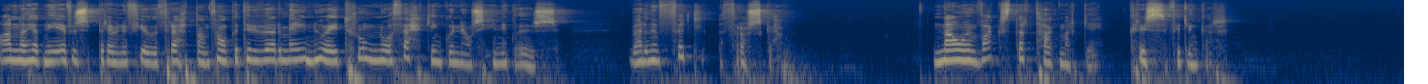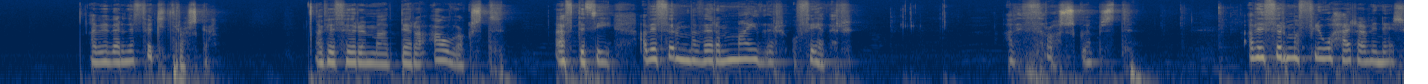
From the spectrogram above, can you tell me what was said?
Og annað hérna í Efusbrefinu 4.13 þá getur við verið með einhuga í trúnu og þekkingunni á síni Guðus. Verðum full þroska náum vakstar takmarki, krissfyllingar. að við verðum fullþroska. Að við förum að bera ávöxt eftir því að við förum að vera mæður og feður. Að við þroskumst. Að við förum að fljúa hærra vinnir.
